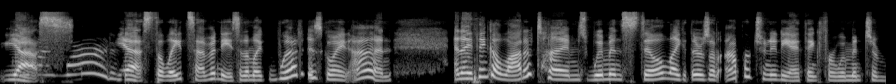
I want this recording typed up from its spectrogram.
Yes. Oh. Yes, the late 70s. And I'm like, what is going on? And I think a lot of times women still like there's an opportunity, I think, for women to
